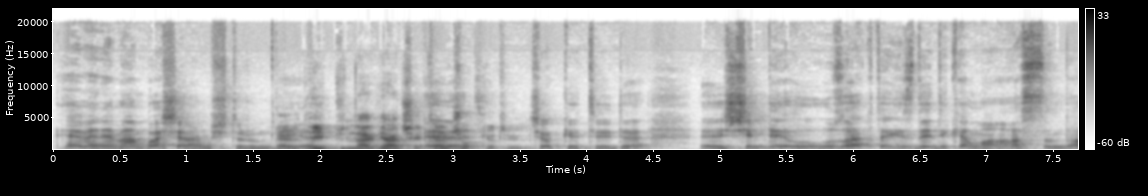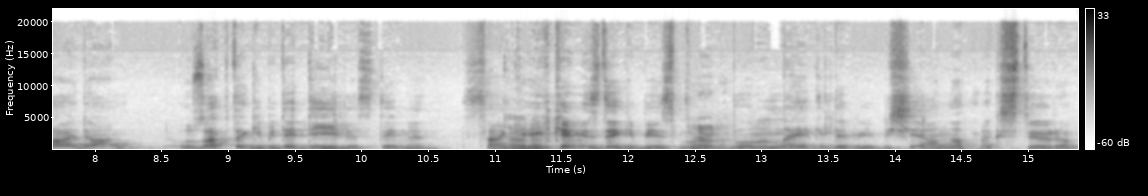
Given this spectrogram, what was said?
hemen hemen başarmış durumdayım. Evet, ilk günler gerçekten Evet, çok kötüydü. Çok kötüydü. Ee, Şimdi uzaktayız dedik ama aslında Aydan uzakta gibi de değiliz değil mi? Sanki Evet. ülkemizde gibiyiz. Bu, Öyle. bununla ilgili de bir, bir şey anlatmak istiyorum.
